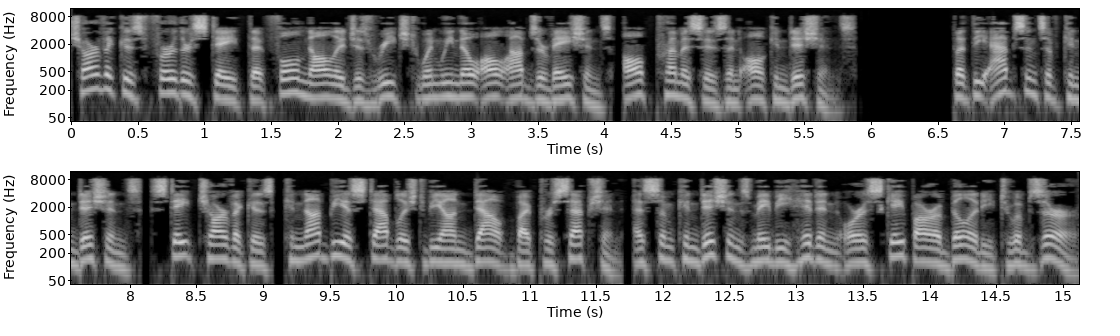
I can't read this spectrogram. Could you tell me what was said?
Charvakas further state that full knowledge is reached when we know all observations, all premises and all conditions. But the absence of conditions, state charvakas, cannot be established beyond doubt by perception, as some conditions may be hidden or escape our ability to observe.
